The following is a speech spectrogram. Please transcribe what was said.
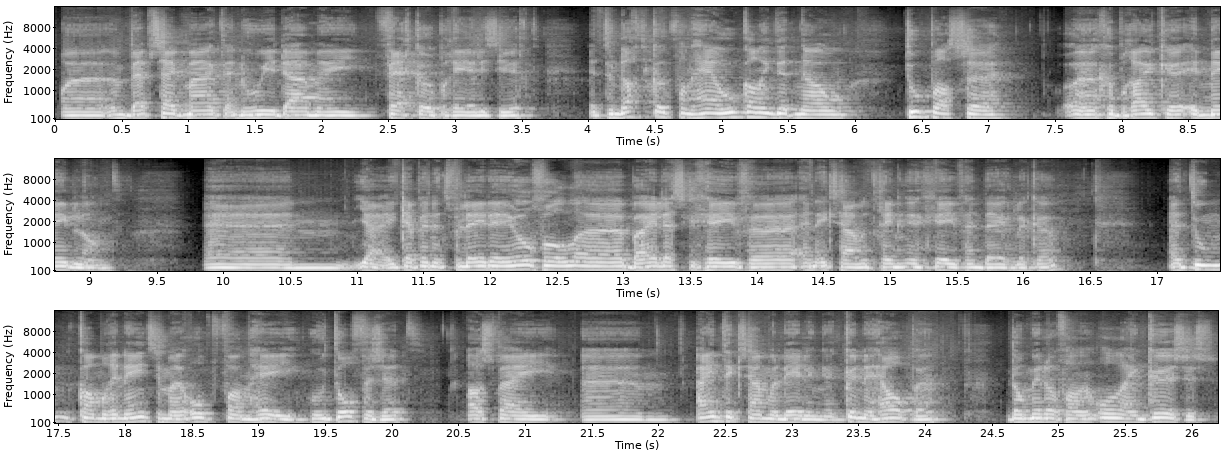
eh, een website maakt en hoe je daarmee verkopen realiseert. En toen dacht ik ook van, hé, hoe kan ik dit nou toepassen, eh, gebruiken in Nederland? En ja, ik heb in het verleden heel veel eh, bijles gegeven en examentrainingen gegeven en dergelijke. En toen kwam er ineens in mij op van, hé, hoe tof is het als wij ehm, eindexamenleerlingen kunnen helpen door middel van een online cursus.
